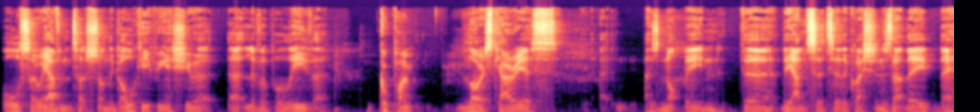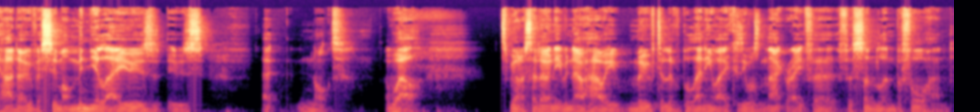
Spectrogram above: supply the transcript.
Also, we haven't touched on the goalkeeping issue at, at Liverpool either. Good point. Loris Karius has not been the the answer to the questions that they, they had over Simon Mignolet, who's who's uh, not well. To be honest, I don't even know how he moved to Liverpool anyway because he wasn't that great for for Sunderland beforehand.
